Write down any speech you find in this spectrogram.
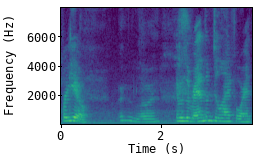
for you, oh Lord. it was a random July Fourth,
